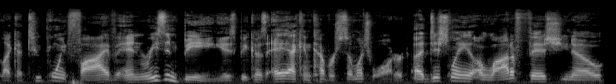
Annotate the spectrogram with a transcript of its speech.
like a 2.5, and reason being is because a I can cover so much water. Additionally, a lot of fish. You know,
